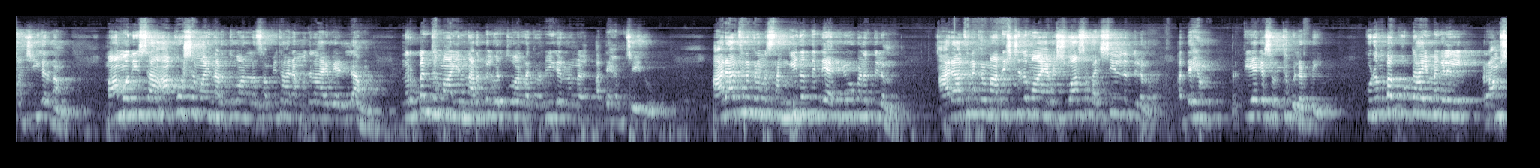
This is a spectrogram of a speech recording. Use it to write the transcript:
സജ്ജീകരണം മാമോദീസ ആഘോഷമായി നടത്തുവാനുള്ള സംവിധാനം മുതലായവയെല്ലാം നിർബന്ധമായും നടപ്പിൽ വരുത്തുവാനുള്ള ക്രമീകരണങ്ങൾ അദ്ദേഹം ചെയ്തു. ആരാധനക്രമ സംഗീതത്തിന്റെ അനുരൂപണത്തിലും ആരാധനക്രമ അധിഷ്ഠിതമായ വിശ്വാസ പരിശീലനത്തിലും അദ്ദേഹം പ്രത്യേക ശ്രദ്ധ പുലർത്തി. കുടുംബ കൂട്ടായ്മകളിൽ റംഷ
